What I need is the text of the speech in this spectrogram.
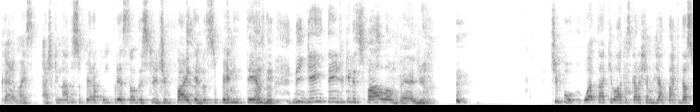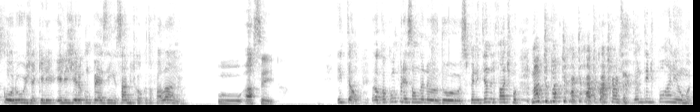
Cara, mas acho que nada supera a compressão do Street Fighter no Super Nintendo. Ninguém entende o que eles falam, velho. Tipo, o ataque lá que os caras chamam de ataque das corujas, que ele, ele gira com o pezinho, sabe de qual que eu tô falando? O. Ah, sei. Então, com a compressão do, do Super Nintendo, ele fala tipo. Você não entende porra nenhuma.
